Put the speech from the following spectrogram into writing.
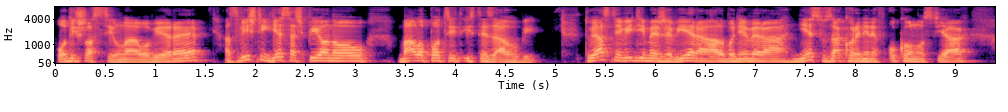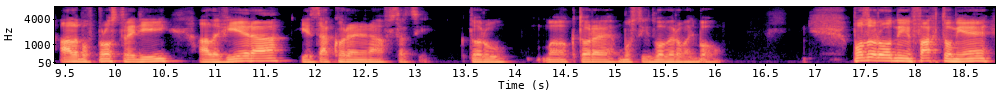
odišla silná vo viere a zvyšných 10 špionov malo pocit isté záhuby. Tu jasne vidíme, že viera alebo nevera nie sú zakorenené v okolnostiach alebo v prostredí, ale viera je zakorenená v srdci, ktorú, ktoré musí dôverovať Bohu. Pozorodným faktom je,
